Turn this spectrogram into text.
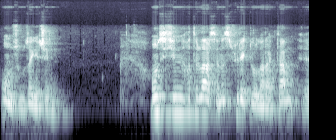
onsumuza geçelim. Ons için hatırlarsanız sürekli olaraktan e,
